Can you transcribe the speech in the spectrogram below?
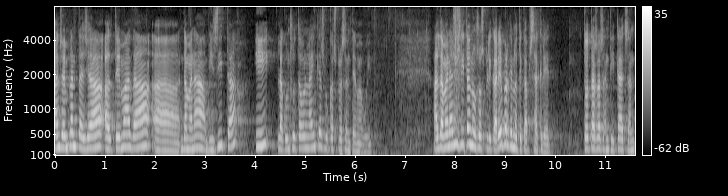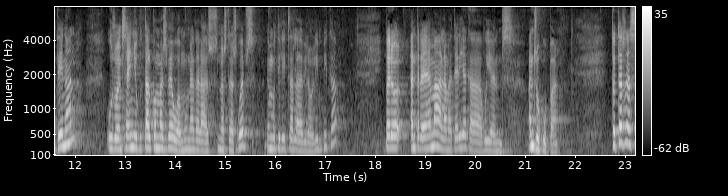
ens vam plantejar el tema de eh, demanar visita i la consulta online, que és el que us presentem avui. El demanar visita no us ho explicaré perquè no té cap secret. Totes les entitats en tenen, us ho ensenyo tal com es veu en una de les nostres webs, hem utilitzat la de Vila Olímpica, però entrarem a la matèria que avui ens, ens ocupa. Totes les,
